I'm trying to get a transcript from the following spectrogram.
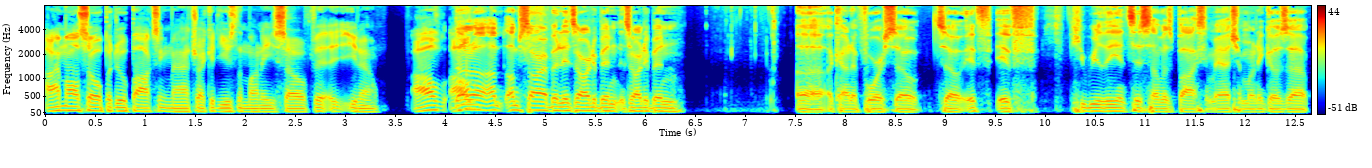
I'm also open to a boxing match. I could use the money, so if it, you know, I'll, I'll No, no, I'm, I'm sorry, but it's already been it's already been uh, accounted for. So, so if if he really insists on his boxing match and money goes up,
